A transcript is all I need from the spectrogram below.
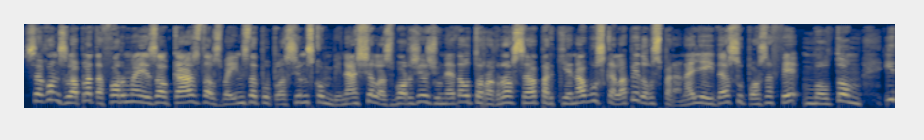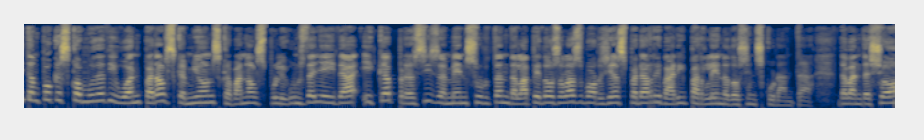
Segons la plataforma, és el cas dels veïns de poblacions com Vinaixa, Les Borges, Juneda o Torregrossa, per qui anar a buscar l'AP2 per anar a Lleida suposa fer molt tom. I tampoc és còmode, diuen, per als camions que van als polígons de Lleida i que precisament surten de l'AP2 a Les Borges per arribar-hi per l'N240. Davant d'això,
